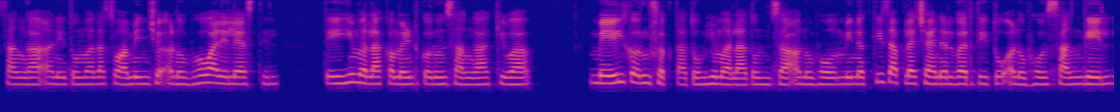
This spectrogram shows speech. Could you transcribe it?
सांगा आणि तुम्हाला स्वामींचे अनुभव आलेले असतील तेही मला कमेंट करून सांगा किंवा मेल करू शकता तुम्ही मला तुमचा अनुभव. मी नक्कीच आपल्या चॅनलवरती तो अनुभव सांगेल.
